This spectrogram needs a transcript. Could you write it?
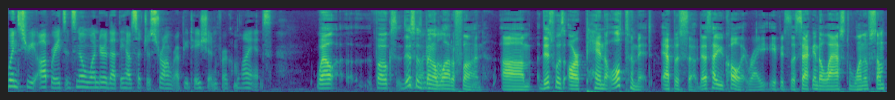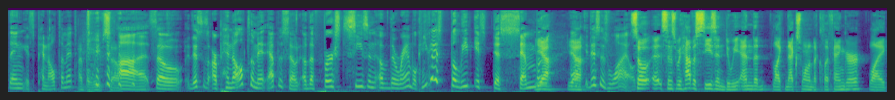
QuinStreet operates. It's no wonder that they have such a strong reputation for compliance. Well, folks, this has been a lot of fun. Um, this was our penultimate episode. That's how you call it, right? If it's the second to last one of something, it's penultimate. I believe so. Uh, so this is our penultimate episode of the first season of the Ramble. Can you guys believe it's December? Yeah, yeah. Uh, This is wild. So, uh, since we have a season, do we end the like next one on a cliffhanger? Like,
